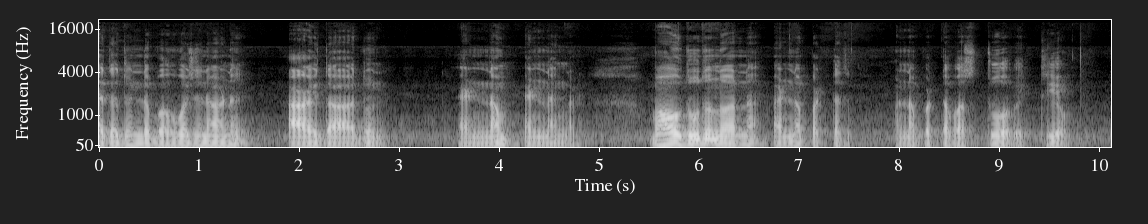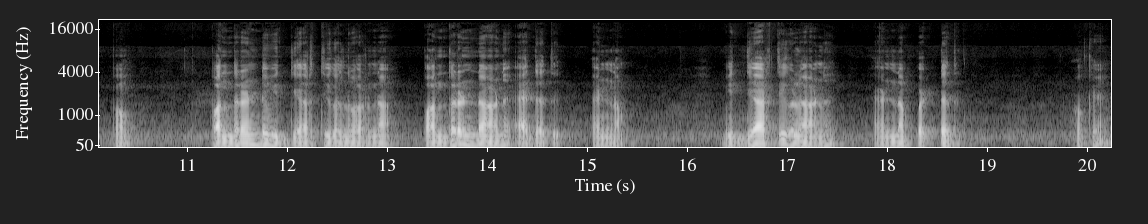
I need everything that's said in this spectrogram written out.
അതദിന്റെ ബഹുവചനമാണ് ആയതാദുൻ എണ്ണം എണ്ണങ്ങൾ. മൗദൂദ് എന്ന് പറഞ്ഞാൽ എണ്ണപ്പെട്ടത് എണ്ണപ്പെട്ട വസ്തുവോ വ്യക്തിയോ. ഇപ്പം പന്ത്രണ്ട് വിദ്യാർത്ഥികൾ എന്ന് പറഞ്ഞാൽ പന്ത്രണ്ടാണ് അതത് എണ്ണം. വിദ്യാർത്ഥികളാണ് എണ്ണപ്പെട്ടത്. ഓക്കെ?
